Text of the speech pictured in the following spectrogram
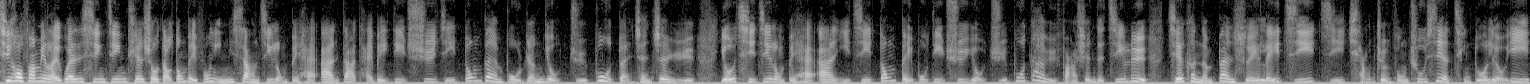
气候方面来关心，今天受到东北风影响，基隆北海岸、大台北地区及东半部仍有局部短暂阵雨，尤其基隆北海岸以及东北部地区有局部大雨发生的几率，且可能伴随雷击及强阵风出现，请多留意。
